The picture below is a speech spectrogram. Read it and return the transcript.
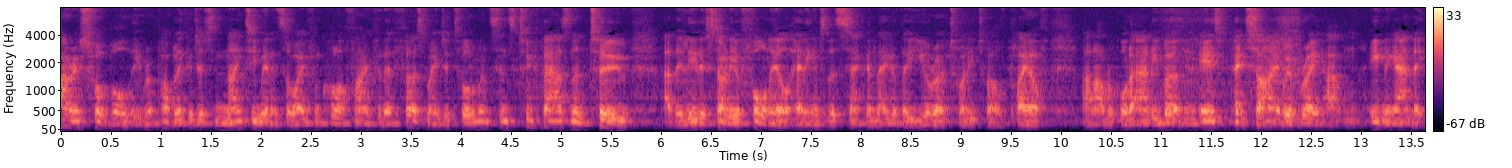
Irish football, the Republic are just 90 minutes away from qualifying for their first major tournament since 2002. Uh, they lead Estonia 4-0 heading into the second leg of the Euro 2012 playoff. And our reporter Andy Burton is pitchside with Ray Houghton. Evening, Andy.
